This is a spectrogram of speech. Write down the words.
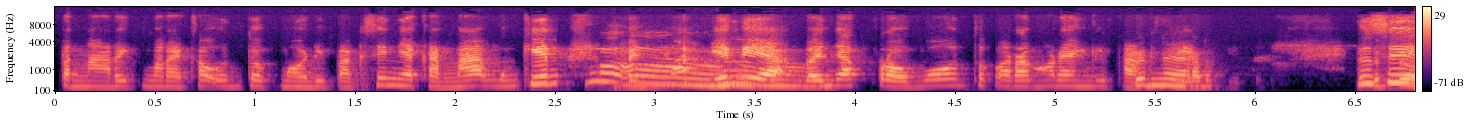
penarik mereka untuk mau divaksin ya karena mungkin hmm. banyak ini ya banyak promo untuk orang-orang yang divaksin. Benar. Gitu. Itu betul, sih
